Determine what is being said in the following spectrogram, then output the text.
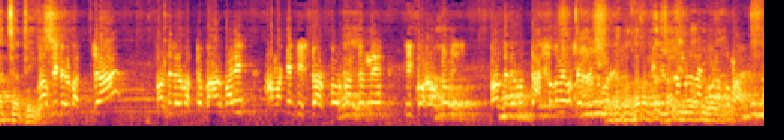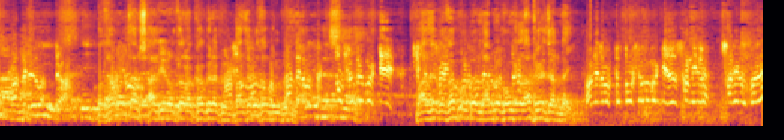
আচ্ছা ঠিক আছে। বাচ্চা ফাজিলের বাচ্চা বারবারই আমাকে ডিস্টার্ব করবার জন্য কি করো তুমি? ফাজিলের বাচ্চা আসো তুমি কথাবার্তা স্বাধীনভাবে স্বাধীনতা রক্ষা করে বাজে কথা বলবেন না। বাজে কথা বলবেন না আপনার বঙ্গে লাঠ হয়ে যান নাই। ফাজিলের বাচ্চা তোর সাথে সানিল সানিল করে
